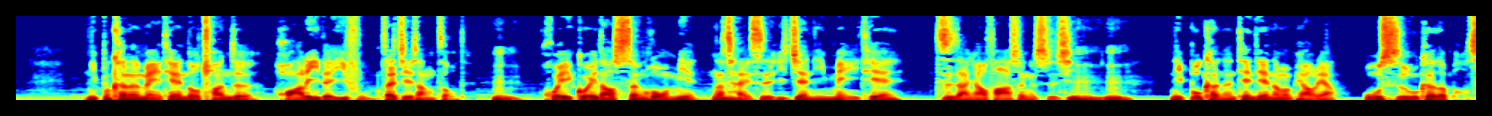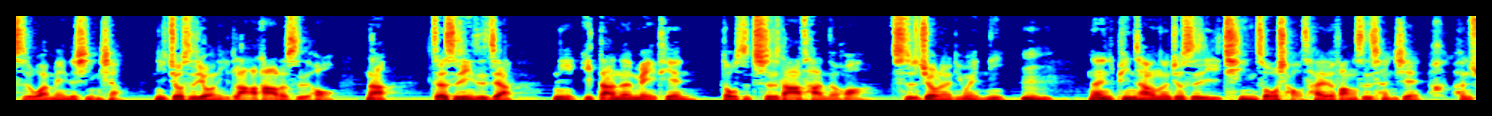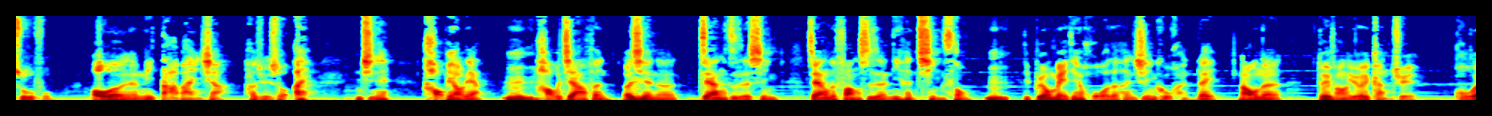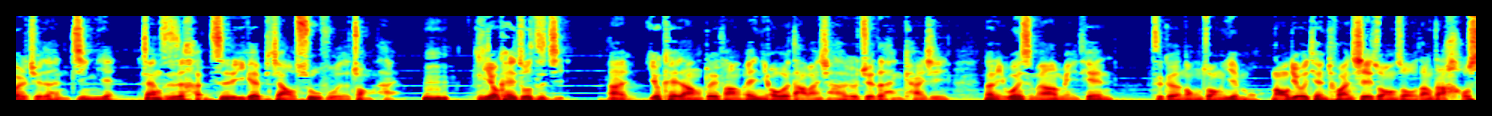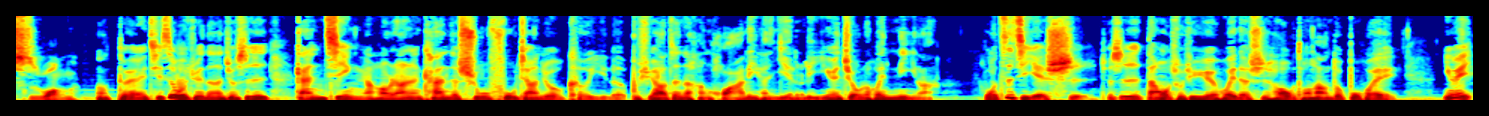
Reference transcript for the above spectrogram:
你不可能每天都穿着华丽的衣服在街上走的。嗯。回归到生活面，那才是一件你每天自然要发生的事情。嗯嗯，你不可能天天那么漂亮，无时无刻都保持完美的形象。你就是有你邋遢的时候。那这事情是这样，你一旦呢每天都是吃大餐的话，吃久了你会腻。嗯，那你平常呢就是以清粥小菜的方式呈现，很舒服。偶尔呢你打扮一下，他就会说：“哎，你今天好漂亮。”嗯，好加分，而且呢，这样子的心，这样的方式呢，你很轻松，嗯，你不用每天活得很辛苦很累，然后呢，对方又会感觉偶尔觉得很惊艳，这样子是很是一个比较舒服的状态，嗯，你又可以做自己，那又可以让对方，哎，你偶尔打扮一下，他又觉得很开心，那你为什么要每天这个浓妆艳抹，然后有一天突然卸妆的时候，让他好失望呢。哦，对，其实我觉得就是干净，然后让人看着舒服，这样就可以了，不需要真的很华丽、很艳丽，因为久了会腻啦。我自己也是，就是当我出去约会的时候，我通常都不会，因为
